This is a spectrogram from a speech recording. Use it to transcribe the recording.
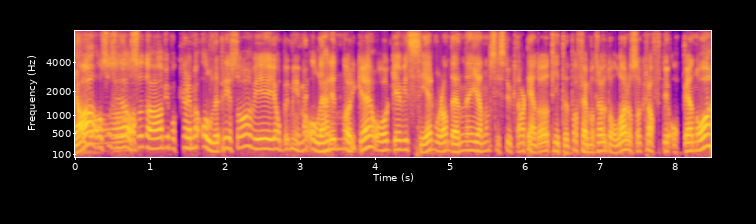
Ja, og så synes jeg også da, Vi må ikke glemme oljepris òg. Vi jobber mye med olje her i Norge. og Vi ser hvordan den gjennom siste uken har vært nede og tittet på 35 dollar, og så kraftig opp igjen nå.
